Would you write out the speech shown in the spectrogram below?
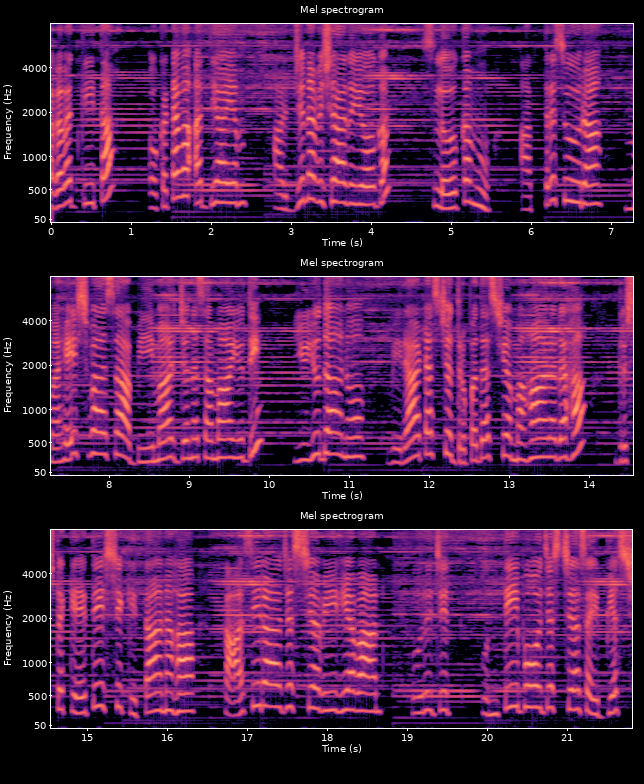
భగవద్గీత ఒకటవ అధ్యాయం అర్జున విషాదయోగం శ్లోకము అత్రసూర మహేశ్వాస భీమార్జున సమాయుధి యుయుధానో విరాటశ్చ ద్రుపదశ్చ మహారథ దృష్టకేతేశ్చ కితానः కాశీరాజశ్చ వీర్యవాన్ ఉరుజిత్ కుంతీభోజశ్చ సైభ్యశ్చ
